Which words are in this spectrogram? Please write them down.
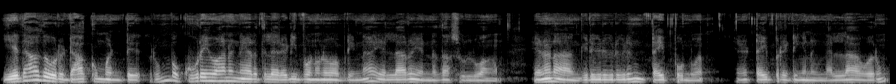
ஏதாவது ஒரு டாக்குமெண்ட்டு ரொம்ப குறைவான நேரத்தில் ரெடி பண்ணணும் அப்படின்னா எல்லாரும் என்ன தான் சொல்லுவாங்க. ஏன்னா நான் கிடுகிடுகிடுன்னு டைப் பண்ணுவேன். ஏன்னா டைப் ரைட்டிங் எனக்கு நல்லா வரும்.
